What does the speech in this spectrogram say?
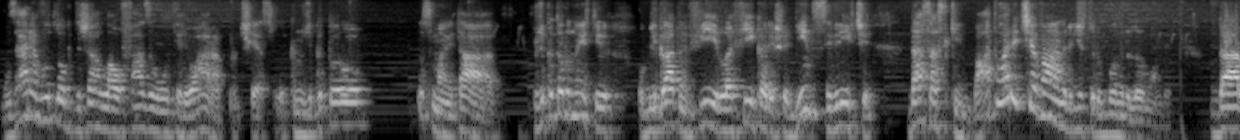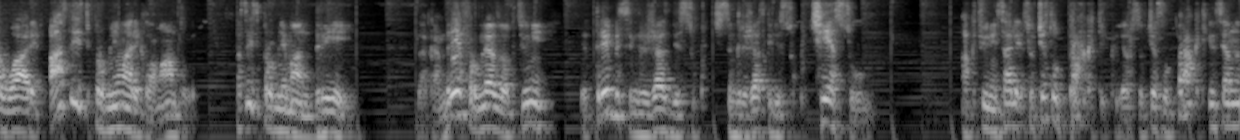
Vânzarea a avut loc deja la o fază ulterioară a procesului, când judecătorul nu se mai uita. Judecătorul nu este obligat în fie, la fiecare ședință să verifice, da, s-a schimbat oare ceva în registrul bunurilor mobile? Dar oare asta este problema reclamantului? Asta este problema Andrei. Dacă Andrei formulează o acțiune, trebuie să îngrijească de, să îngrijească de succesul acțiunii sale, succesul practic. Iar succesul practic înseamnă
